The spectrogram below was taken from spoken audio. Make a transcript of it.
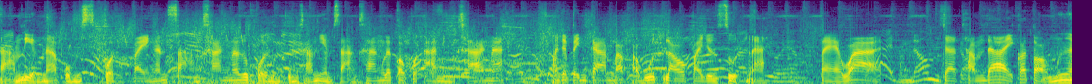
สามเหลี่ยมนะ ผมกดไปงั้น 3 ครั้งนะทุกคนปุ่มสามเหลี่ยม3ครั้งแล้วก็กด R 1ครั้งนะ มันจะเป็นการบัฟอาวุธเราไปจนสุดนะ แต่ว่าจะทำได้ก็ต่อเมื่อ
